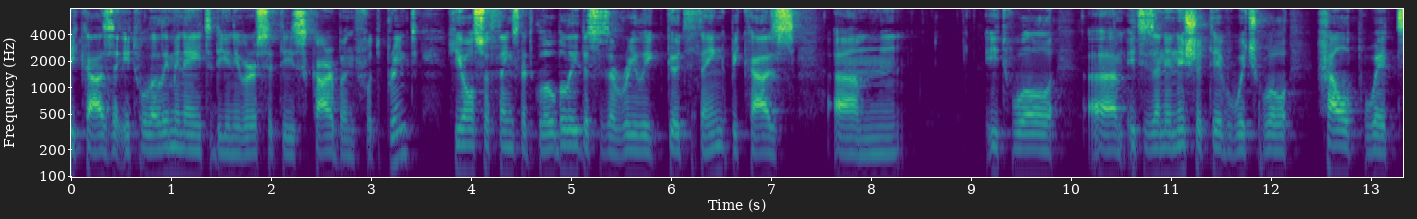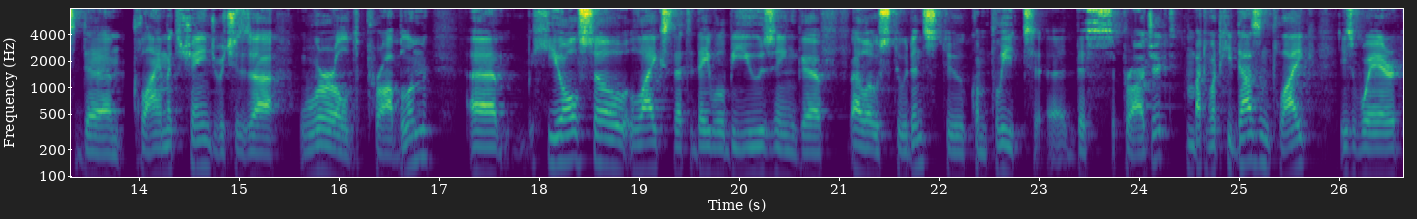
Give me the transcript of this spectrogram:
because it will eliminate the university's carbon footprint. He also thinks that globally this is a really good thing because um, it will um, it is an initiative which will help with the climate change, which is a world problem. Uh, he also likes that they will be using uh, fellow students to complete uh, this project. But what he doesn't like is where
